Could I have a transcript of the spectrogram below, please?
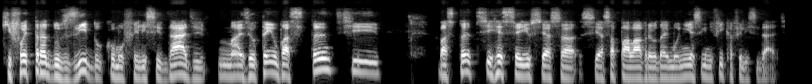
que foi traduzido como felicidade, mas eu tenho bastante bastante receio se essa se essa palavra eudaimonia significa felicidade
